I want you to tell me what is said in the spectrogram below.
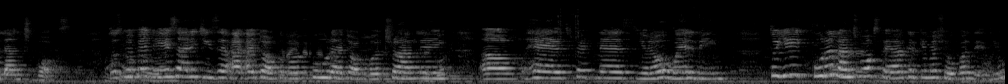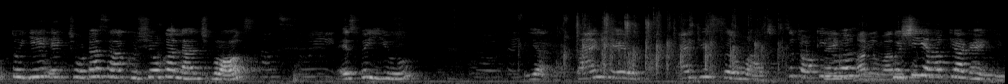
लंच बॉक्स तो उसमें मैं ढेर सारी चीज़ें I talk about food I talk about travelling health fitness you know well being तो ये एक पूरा लंच बॉक्स तैयार करके मैं शो पर देती हूँ तो ये एक छोटा सा खुशियों का lunch box for you. Yeah, thank you. Thank you so much. So talking Thank खुशी आप क्या कहेंगी?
